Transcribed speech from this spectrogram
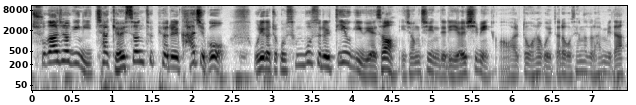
추가적인 2차 결선 투표를 가지고 우리가 조금 승부수를 띄우기 위해서 이 정치인들이 열심히 어, 활동을 하고 있다고 생각을 합니다.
